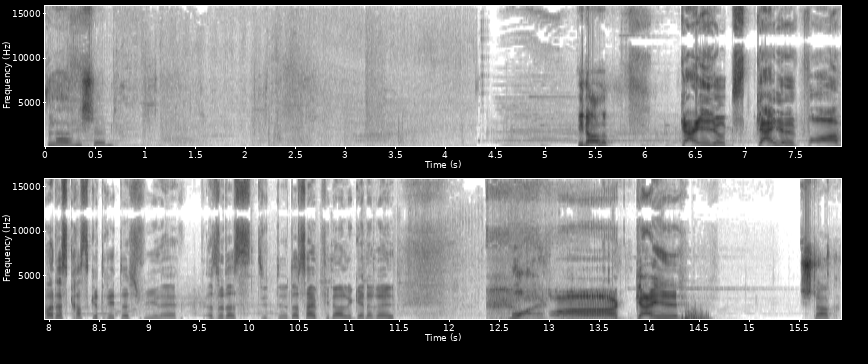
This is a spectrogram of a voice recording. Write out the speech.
Ja, wie schön. Finale. Geil, Jungs, geil! Boah, war das krass gedreht, das Spiel, ey. Also das, das Halbfinale generell. Boah. Oh, geil! stark.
